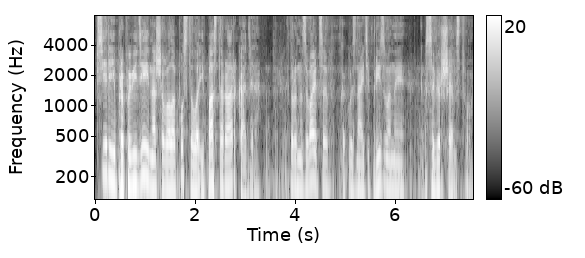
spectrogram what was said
в серии проповедей нашего апостола и пастора Аркадия, которая называется, как вы знаете, «Призванные к совершенству».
